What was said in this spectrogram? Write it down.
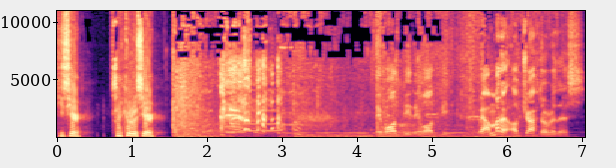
He's here. Sykkuno's here. They won't be, They won't be. Wait, I'm gonna updraft over this.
